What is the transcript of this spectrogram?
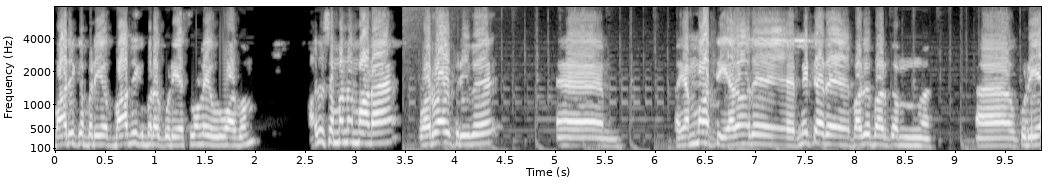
பாதிக்கப்படிய பாதிக்கப்படக்கூடிய சூழ்நிலை உருவாகும். அது சம்பந்தமான வருவாய் பிரிவு எம்ஆர்டி அதாவது மீட்டர் பழுதுபார்க்கும் கூடிய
